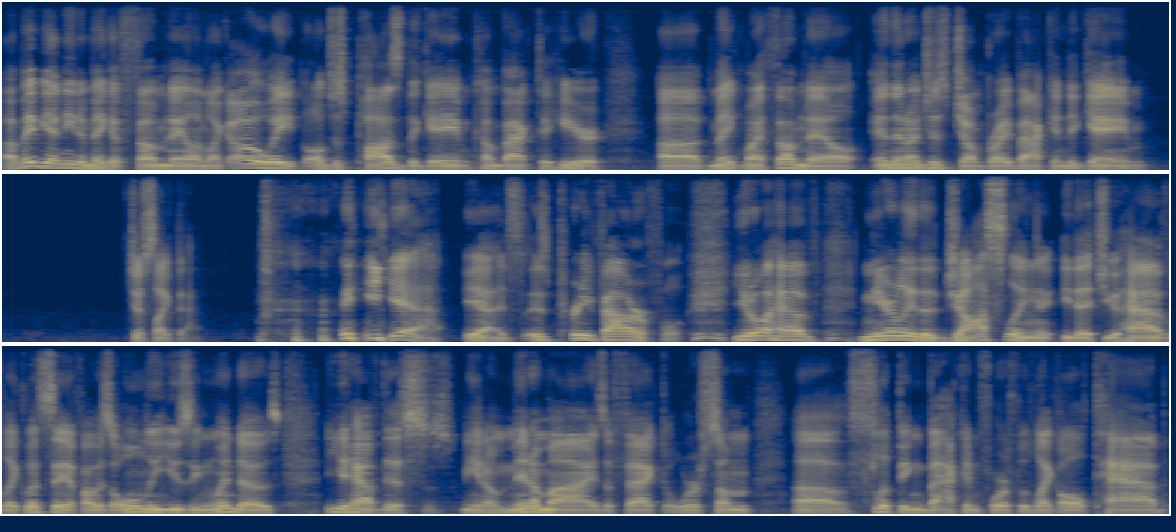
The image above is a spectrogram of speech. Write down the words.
Uh, maybe I need to make a thumbnail. I'm like, oh, wait, I'll just pause the game, come back to here, uh, make my thumbnail, and then I just jump right back into game just like that. yeah, yeah, it's it's pretty powerful. You don't have nearly the jostling that you have. Like, let's say if I was only using Windows, you'd have this, you know, minimize effect or some uh, flipping back and forth with like Alt Tab.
